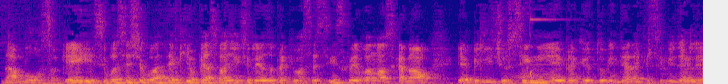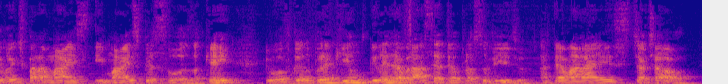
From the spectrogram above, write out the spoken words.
da bolsa, ok? E se você chegou até aqui, eu peço uma gentileza para que você se inscreva no nosso canal e habilite o sininho aí para que o YouTube entenda que esse vídeo é relevante para mais e mais pessoas, ok? Eu vou ficando por aqui, um grande abraço e até o próximo vídeo. Até mais, tchau, tchau!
